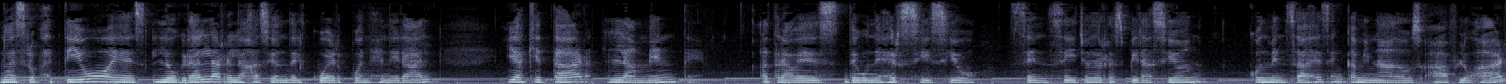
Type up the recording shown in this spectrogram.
Nuestro objetivo es lograr la relajación del cuerpo en general y aquietar la mente a través de un ejercicio sencillo de respiración con mensajes encaminados a aflojar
